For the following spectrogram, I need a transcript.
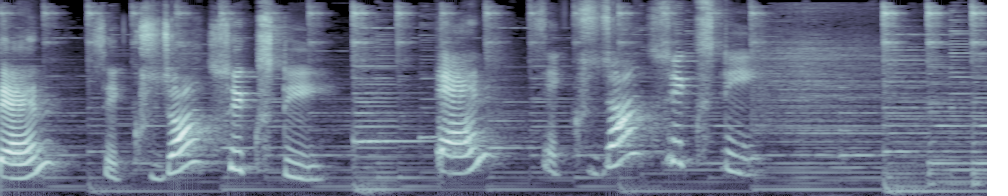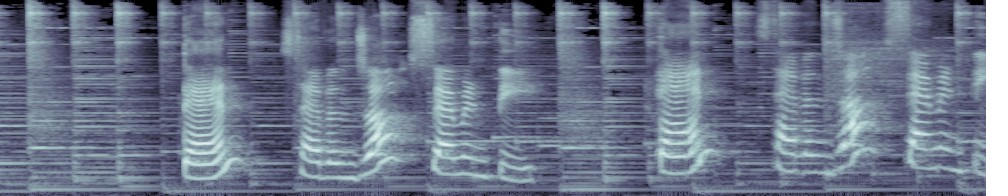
10 6 ja 60 10 6 ja 60 10 7 ja 70 10 7 ja 70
